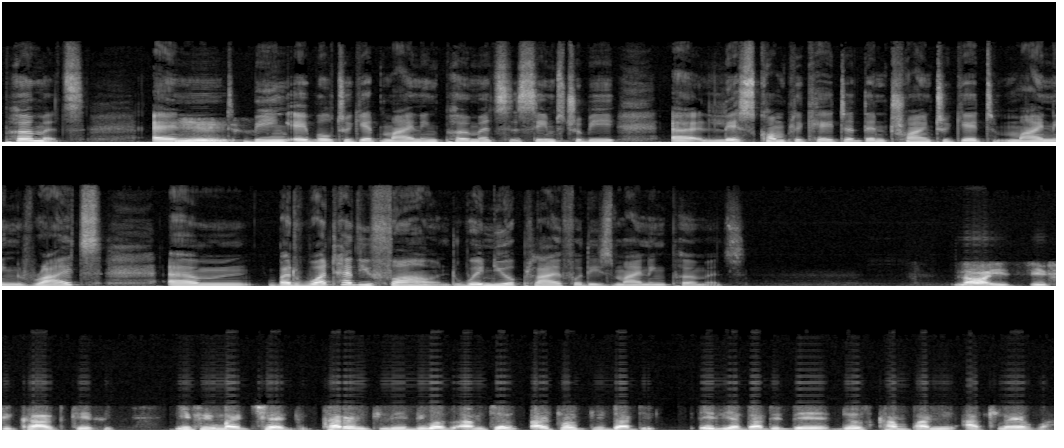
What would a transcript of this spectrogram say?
permits and yes. being able to get mining permits seems to be uh, less complicated than trying to get mining rights. Um, but what have you found when you apply for these mining permits? No, it's difficult, Casey. If you might check currently, because I'm tell, I told you that earlier that the, those companies are clever.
